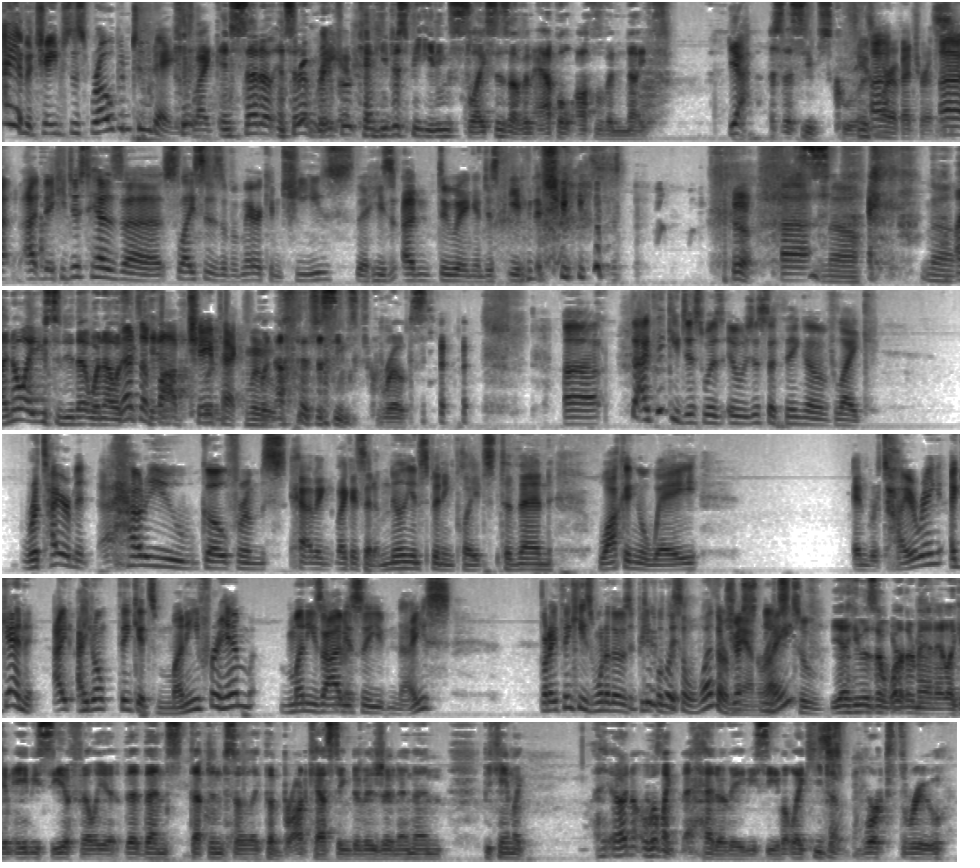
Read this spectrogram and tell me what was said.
I haven't changed this robe in two days. Like, instead of instead of bring me grapefruit, can he just be eating slices of an apple off of a knife? yeah. That that seems cooler. He's more adventurous. Uh, uh, he just has uh, slices of American cheese that he's undoing and just eating the cheese. no, no, I know I used to do that when I was. that's a kid, Bob Chapek movie. but move. now that just seems gross. I think he just was. It was just a thing of like retirement. How do you go from having, like I said, a million spinning plates to then walking away and retiring? Again, I I don't think it's money for him. Money's obviously nice, but I think he's one of those people Dude was that a weatherman, just right? to Yeah, he was a weatherman at like an ABC affiliate that then stepped into like the broadcasting division and then became like I don't know, it wasn't like the head of ABC, but like he just worked through.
